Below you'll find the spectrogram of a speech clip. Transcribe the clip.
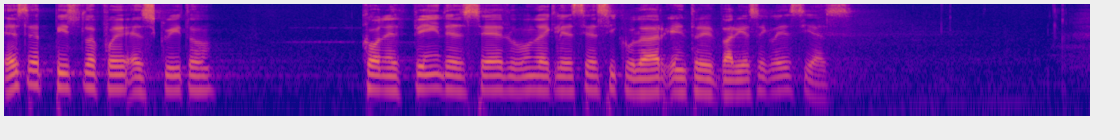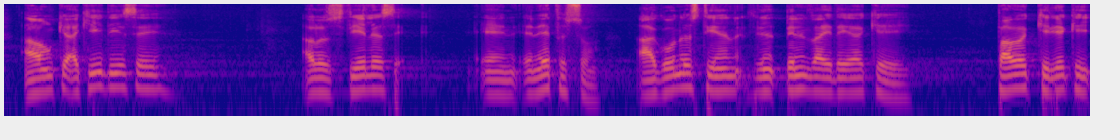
esta epístola fue escrito con el fin de ser una iglesia secular entre varias iglesias. Aunque aquí dice a los fieles en, Éfeso. Algunos tienen, la idea que Pablo quería que,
